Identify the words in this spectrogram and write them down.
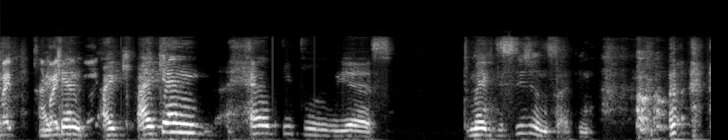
might, I can. I, I can help people. Yes, to make decisions. I think.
